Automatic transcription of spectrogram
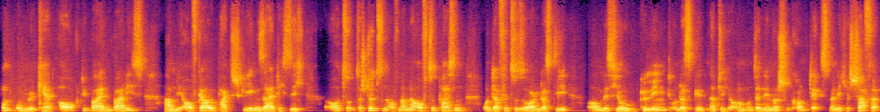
Und umgekehrt auch. Die beiden Buddies haben die Aufgabe, praktisch gegenseitig sich äh, zu unterstützen, aufeinander aufzupassen und dafür zu sorgen, dass die Mission gelingt. Und das gilt natürlich auch im unternehmerischen Kontext. Wenn ich es schaffe,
